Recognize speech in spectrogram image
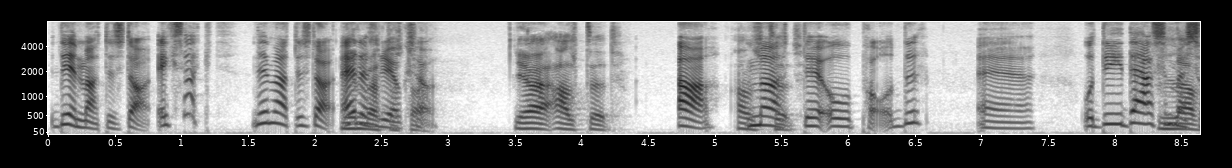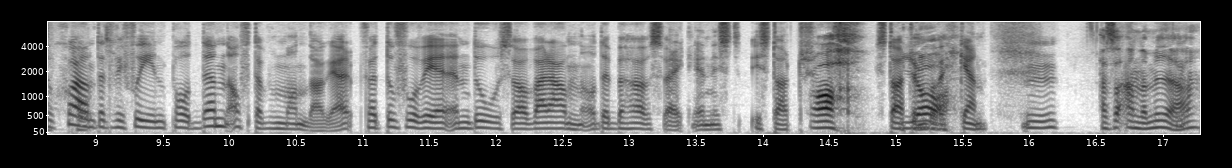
det är en mötesdag. Exakt. Det är en mötesdag. Det är Är det en för dig också? Är alltid. Ja, Alltid. möte och podd. Eh, och det är det som är så Love skönt podd. att vi får in podden ofta på måndagar. För att då får vi en dos av varann och det behövs verkligen i, i start, Ah, starten ja. på veckan. Mm. Alltså Anna-Mia,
